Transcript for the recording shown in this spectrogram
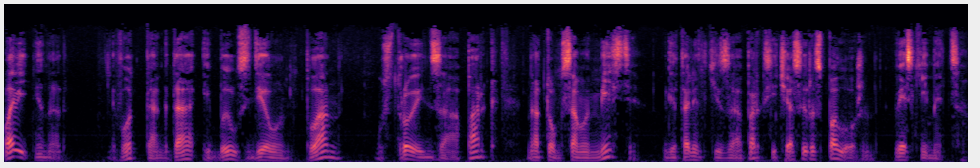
Ловить не надо. Вот тогда и был сделан план устроить зоопарк на том самом месте, где Таллинский зоопарк сейчас и расположен, Вескимеца.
